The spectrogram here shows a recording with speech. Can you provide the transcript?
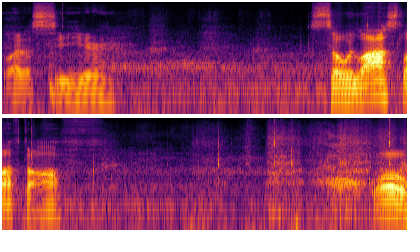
let us see here. So we last left off. Whoa.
